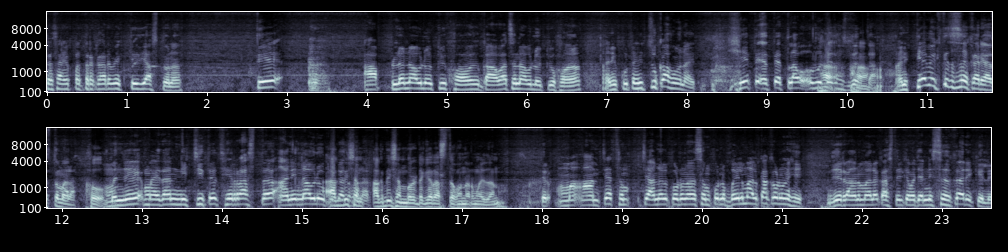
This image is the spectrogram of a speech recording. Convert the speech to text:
कसं आहे पत्रकार व्यक्ती जे असतो ना ते आपलं नाव लौकिक व्हावं गावाचं नाव लौकिक व्हावं आणि कुठेही चुका होऊ नयेत. हे त्या- त्यातला उद्देश हा, असतो हा, त्यांचा आणि त्या व्यक्तीचं सहकार्य आज तुम्हाला हो. म्हणजे मैदान निश्चितच हे रास्त आणि नाव अगदी लौकिक शं अगदी शंभर टक्के रास्ता होणार मैदान. तर म- आमच्या चॅनलकडून आणि संपूर्ण बैल मालकाकडून हे जे रान मालक असतील किंवा ज्यांनी सहकार्य केलं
